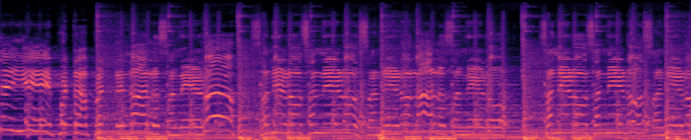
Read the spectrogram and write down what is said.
લઈએ ફટાફટ લાલ સનેડો. સનેડો સનેડો સનેડો, લાલ સનેડો. સનેડો સનેડો સનેડો,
